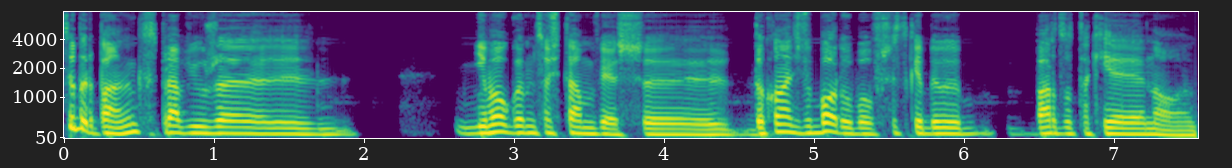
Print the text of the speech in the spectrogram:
Cyberpunk sprawił, że nie mogłem coś tam, wiesz, y, dokonać wyboru, bo wszystkie były bardzo takie, no,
